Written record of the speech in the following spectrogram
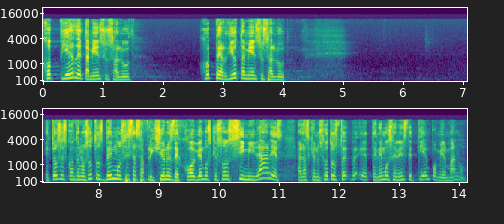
Job pierde también su salud. Job perdió también su salud. Entonces, cuando nosotros vemos estas aflicciones de Job, vemos que son similares a las que nosotros eh, tenemos en este tiempo, mi hermano.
